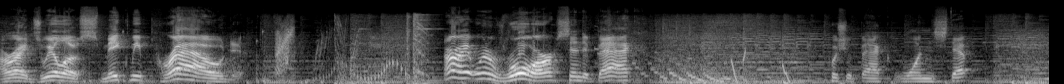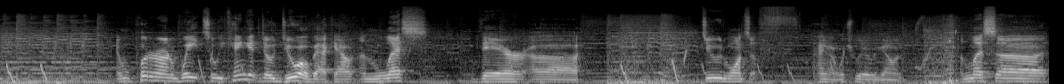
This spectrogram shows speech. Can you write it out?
Alright, Zweilous, make me proud! Alright, we're gonna roar, send it back. Push it back one step. And we'll put it on wait, so we can get Doduo back out, unless their, uh... Dude wants a... hang on, which way are we going? Unless, uh...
